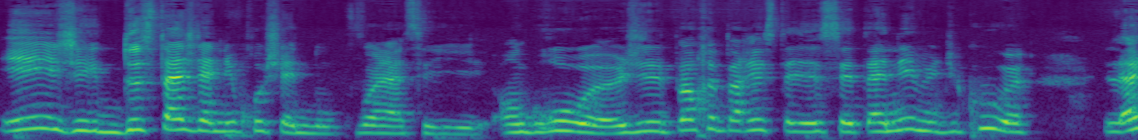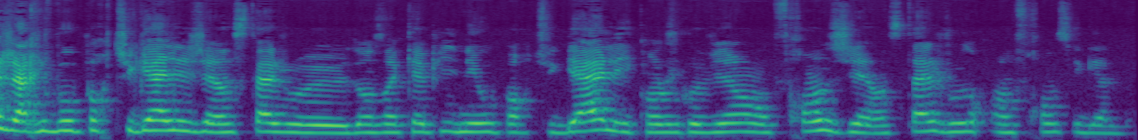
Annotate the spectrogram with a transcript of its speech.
Et j'ai deux stages l'année prochaine. Donc voilà, c'est en gros, euh, j'ai pas préparé cette, année, mais du coup, euh, là, j'arrive au Portugal et j'ai un stage euh, dans un cabinet au Portugal. Et quand je reviens en France, j'ai un stage en France également.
